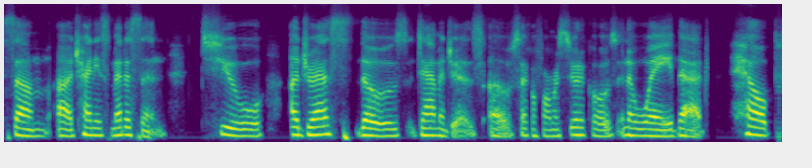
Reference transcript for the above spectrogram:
some uh, Chinese medicine to address those damages of psychopharmaceuticals in a way that help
